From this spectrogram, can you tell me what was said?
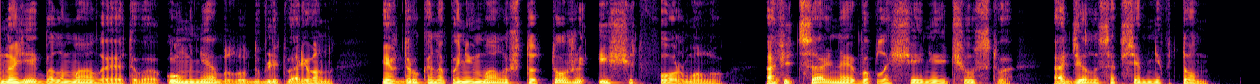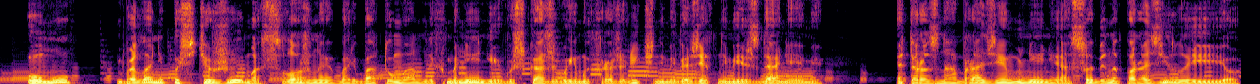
Но ей было мало этого, ум не был удовлетворен, и вдруг она понимала, что тоже ищет формулу, официальное воплощение чувства, а дело совсем не в том — Уму была непостижима сложная борьба туманных мнений, высказываемых различными газетными изданиями. Это разнообразие мнений особенно поразило ее,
